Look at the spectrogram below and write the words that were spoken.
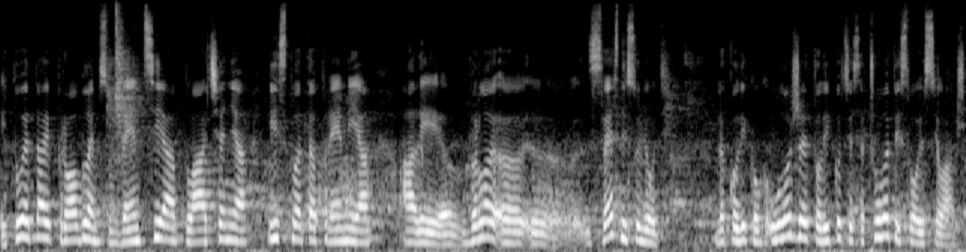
I tu je taj problem subvencija, plaćanja, isplata premija, ali e, vrlo e, e, svesni su ljudi da koliko ulože, toliko će sačuvati svoju silažu.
